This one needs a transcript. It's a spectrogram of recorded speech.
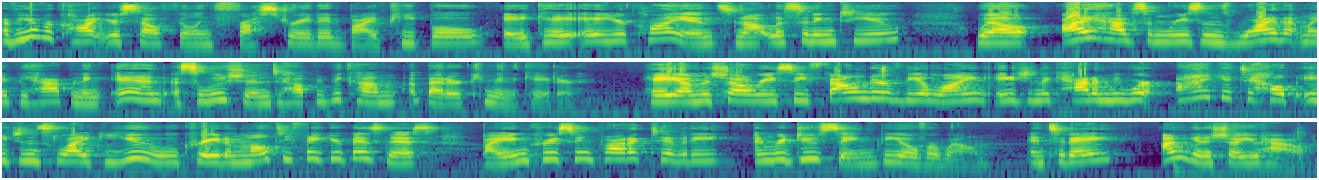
Have you ever caught yourself feeling frustrated by people, aka your clients, not listening to you? Well, I have some reasons why that might be happening and a solution to help you become a better communicator. Hey, I'm Michelle Reese, founder of the Align Agent Academy, where I get to help agents like you create a multi figure business by increasing productivity and reducing the overwhelm. And today, I'm going to show you how.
